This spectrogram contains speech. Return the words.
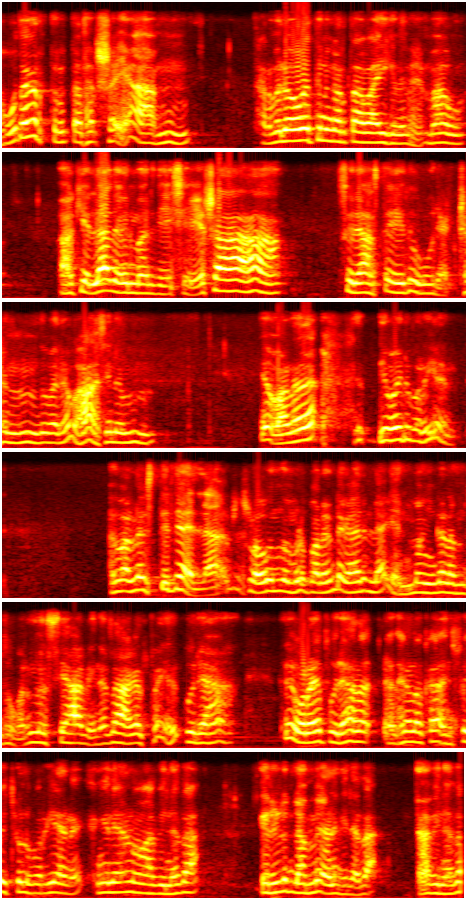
ഭൂതകർത്തൃത്വധർഷയാം സർവലോകത്തിനും കർത്താവായിരിക്കുന്ന ബ്രഹ്മാവും. ബാക്കി എല്ലാ ദേവന്മാരും ശേഷ. സുരാസ്തേതു രക്ഷന്തുവരവാസിനം ഇത് വളരെ കൃത്യമായിട്ട് പറയാൻ അത് വളരെ വിസ്തൃതമല്ല ശ്ലോകം നമ്മൾ പറയേണ്ട കാര്യമില്ല. എന്മംഗളം സുവർണസ്യ വിനതാകൽപ്പ പുരാ. കുറേ പുരാണ കഥകളൊക്കെ അനുസരിച്ചുകൊണ്ട് പറയുകയാണ്. എങ്ങനെയാണോ ആ വിനത? ഗരുഡന്റെ അമ്മയാണ് വിനത. ആ വിനത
